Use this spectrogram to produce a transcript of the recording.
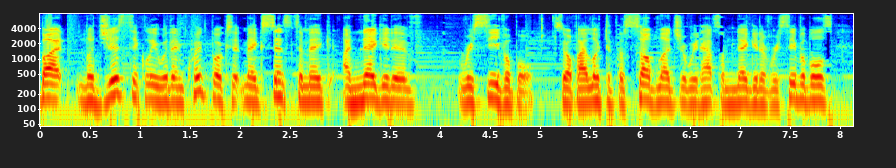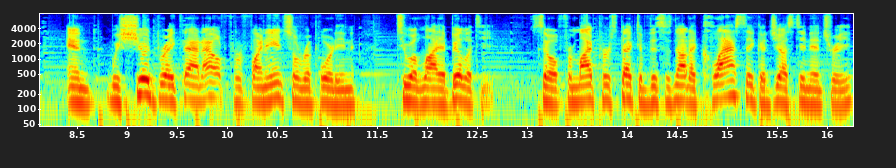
but logistically within QuickBooks, it makes sense to make a negative receivable. So if I looked at the subledger, we'd have some negative receivables. And we should break that out for financial reporting to a liability. So from my perspective, this is not a classic adjusting entry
